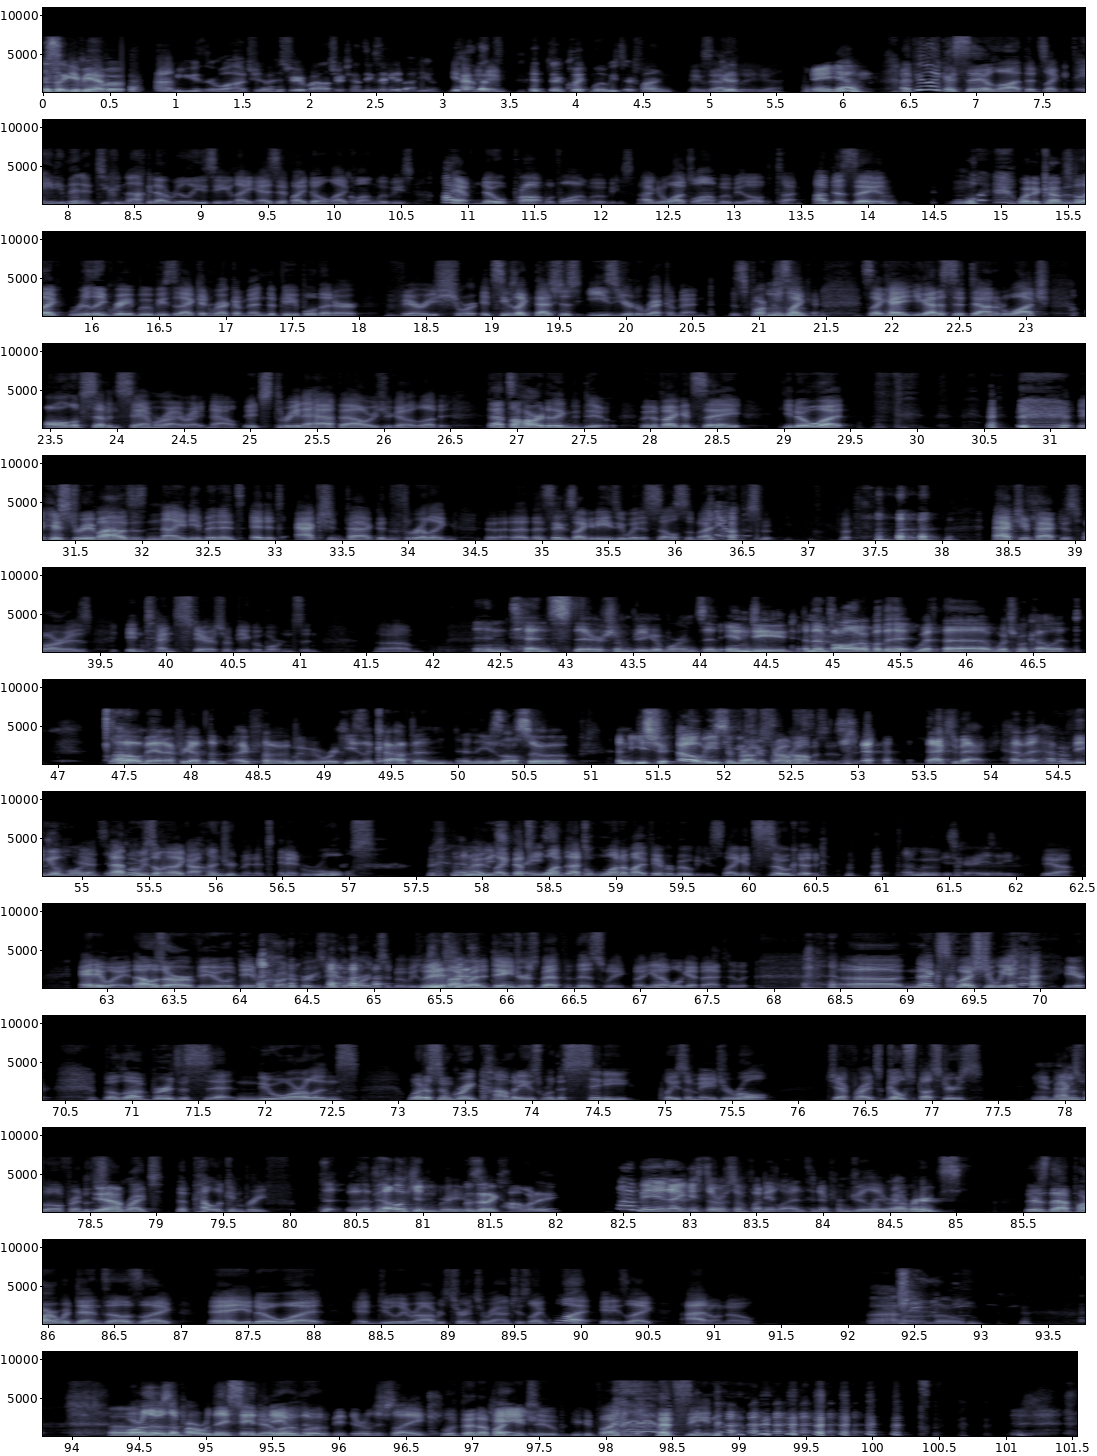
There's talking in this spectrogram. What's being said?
It's like if you have a time, you either watch, you know, History of Violence or Ten Things I Hate About You. You have Yeah. that. They're quick movies. They're fine. exactly. Yeah. There you go. I feel like I say a lot that's like it's 80 minutes, you can knock it out real easy, like as if I don't like long movies. I have no problem with long movies. I can watch long movies all the time. I'm just saying. When it comes to like really great movies that I can recommend to people that are very short, it seems like that's just easier to recommend. As far as Mhm. like, it's like, hey, you got to sit down and watch all of Seven Samurai right now. It's three and a half hours. You're gonna love it. That's a hard thing to do. But if I could say, you know what, the history of violence is 90 minutes and it's action packed and thrilling. uh, That, that seems like an easy way to sell somebody on this movie. action packed as far as intense stares from Viggo Mortensen. Um, Intense there from Viggo Mortensen, indeed, and then followed up with a, with uh, whatchamacallit. Oh man, I forgot the I forgot the movie where he's a cop and, and he's also an Eastern oh Eastern, Eastern Promises. Promises. back to back. Have a have a Viggo yeah, Mortensen. that day. movie's only like 100 minutes and it rules. That movie's like that's crazy. one that's one of my favorite movies. Like it's so good. that movie's crazy. Yeah. Anyway, that was our review of David Cronenberg's Viggo Mortensen movies. We didn't Yeah. talk about a dangerous method this week, but you know we'll get back to it. Uh, next question we have here: The Lovebirds is set in New Orleans. What are some great comedies where the city plays a major role? Jeff writes Ghostbusters, and Mhm. Maxwell, friend of the Yeah. show, writes The Pelican Brief. The, the Pelican Brief. Was it a comedy? I mean, I guess there were some funny lines in it from Julia Okay. Roberts. There's that part where Denzel's like, "Hey, you know what?" And Julie Roberts turns around. She's like, "What?" And he's like, "I don't know." I don't know. or there was a Um, part where they say the yeah, name look- of the look- movie. They're just like, Look that up on YouTube. You can find that scene.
